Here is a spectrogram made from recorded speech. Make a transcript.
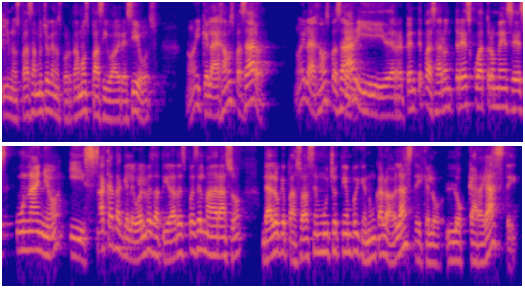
y, nos pasa mucho que nos portamos pasivo-agresivos, ¿no? Y que la dejamos pasar, ¿no? Y la dejamos pasar y de repente pasaron tres, cuatro meses, un año y sácate que le vuelves a tirar después del madrazo de algo que pasó hace mucho tiempo y que nunca lo hablaste y que lo, lo cargaste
